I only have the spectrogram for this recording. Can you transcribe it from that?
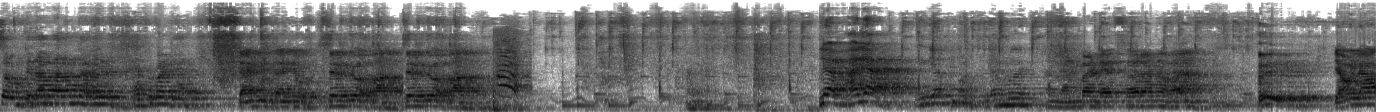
ಸರ್ ಹುಟ್ಟಿದಾಗ happy birthday thank you thank you ಸೇರ್ತೀವಪ್ಪ ಸೇರ್ತೀವಪ್ಪ ಲೇ ಮಾಲ್ಯ ಹಿಂಗೆ ಯಾಕೆ ಮಾಡ್ತೀಯ ಮಗ? ನನ್ ಬಂಡೆ ಸರ್ ಅನ್ನವ ಏಯ್ ಯಾವ ಯಾವ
